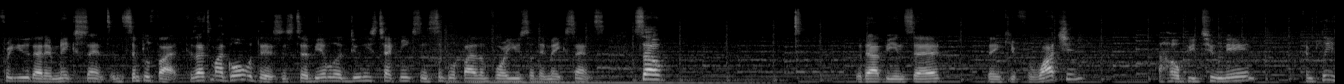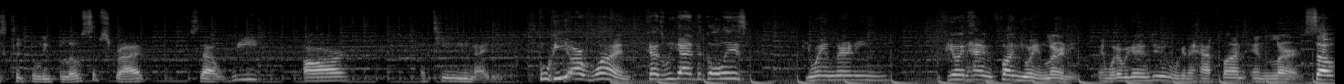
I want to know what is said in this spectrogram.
for you that it makes sense and simplified because that's my goal with this is to be able to do these techniques and simplify them for you so they make sense. So with that being said, thank you for watching. I hope you tune in and please click the link below, subscribe so that we are a team united. We are one because we got the goal is you ain't learning, if you ain't having fun, you ain't learning. And what are we gonna do? We're gonna have fun and learn. So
